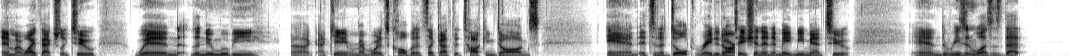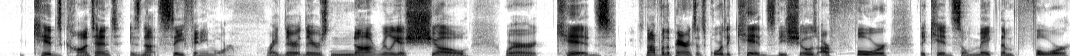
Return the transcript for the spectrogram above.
and my wife actually too when the new movie uh, I can't even remember what it's called, but it's like got the talking dogs, and it's an adult rated R station, and it made me mad too. And the reason was is that kids content is not safe anymore, right? There, there's not really a show where kids. It's not for the parents; it's for the kids. These shows are for the kids, so make them for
